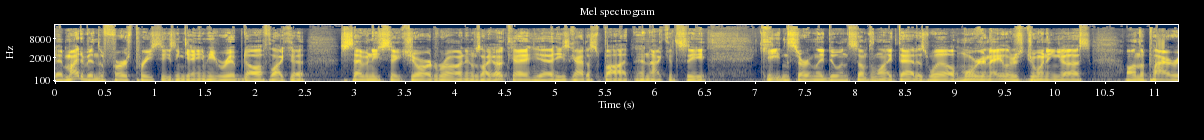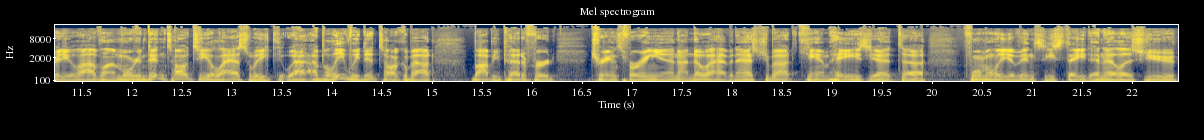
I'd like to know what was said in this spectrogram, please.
it might have been the first preseason game. He ripped off like a 76 yard run. It was like, okay, yeah, he's got a spot, and I could see Keaton certainly doing something like that as well. Morgan Ahlers joining us on the Pirate Radio Live line. Morgan didn't talk to you last week. I believe we did talk about Bobby Pettiford transferring in. I know I haven't asked you about Cam Hayes yet, uh, formerly of NC State and LSU.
